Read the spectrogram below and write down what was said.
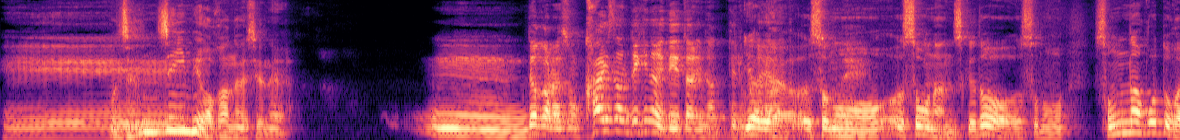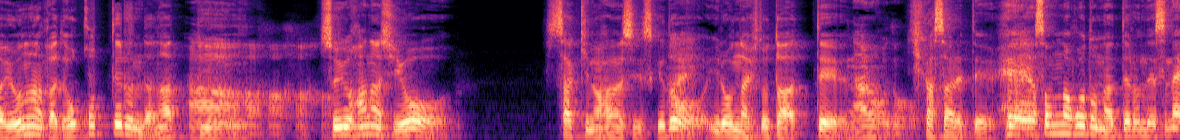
へ全然意味わかんないですよね。うん。だからその改ざんできないデータになってるからいやいや、そ、の、そうなんですけど、その、そんなことが世の中で起こってるんだなっていう、あそういう話を、さっきの話ですけど、はいい、ろんな人と会って、なるほど。聞かされて、へえ、はいそんなことになってるんですね、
